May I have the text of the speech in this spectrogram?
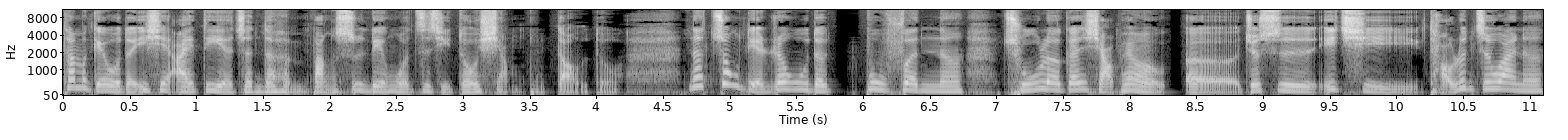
他们给我的一些 idea 真的很棒，是连我自己都想不到的。那重点任务的。部分呢，除了跟小朋友呃，就是一起讨论之外呢，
